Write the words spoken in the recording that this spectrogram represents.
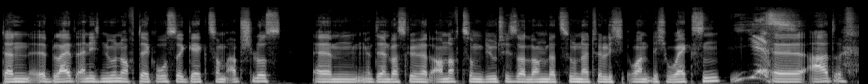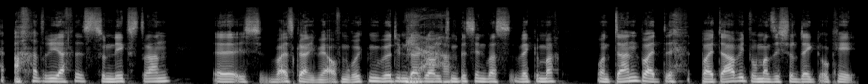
Dann äh, bleibt eigentlich nur noch der große Gag zum Abschluss. Ähm, denn was gehört auch noch zum Beauty-Salon dazu? Natürlich ordentlich waxen. Yes! Äh, Ad Adrian ist zunächst dran, Äh, ich weiß gar nicht mehr. Auf dem Rücken wird ihm da, Ja. glaube ich, ein bisschen was weggemacht. Und dann bei, bei David, wo man sich schon denkt, okay,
